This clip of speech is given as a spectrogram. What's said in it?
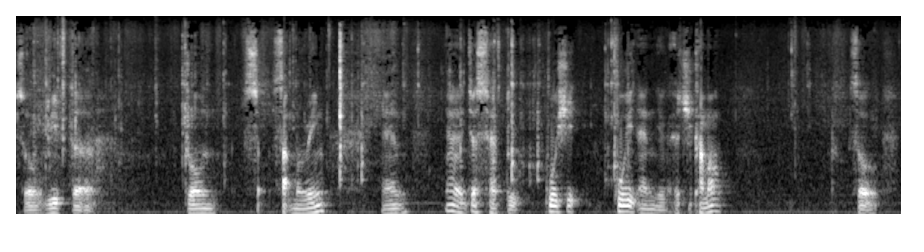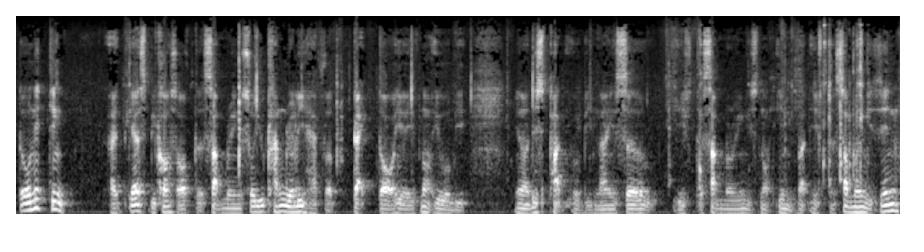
So with the drone su submarine and yeah you just have to push it pull it and you actually come out. So the only thing I guess because of the submarine so you can't really have a back door here. If not it will be you know this part will be nicer if the submarine is not in but if the submarine is in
